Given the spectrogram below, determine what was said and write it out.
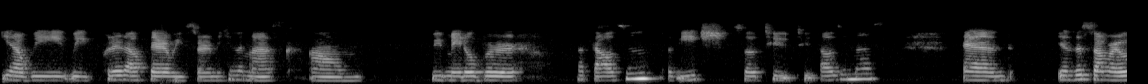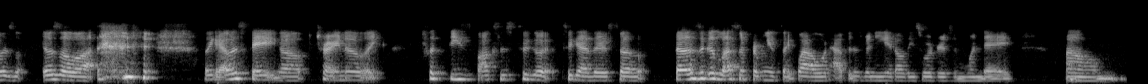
yeah, we, we put it out there. We started making the mask. Um, we've made over a thousand of each, so two two thousand masks. And in the summer, it was it was a lot. like I was staying up trying to like put these boxes to go together. So that was a good lesson for me. It's like, wow, what happens when you get all these orders in one day? Um,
